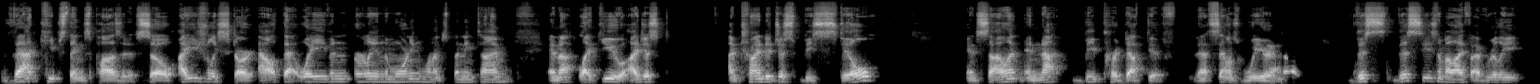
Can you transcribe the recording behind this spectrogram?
that keeps things positive. So I usually start out that way, even early in the morning when I'm spending time. And not like you, I just, I'm trying to just be still and silent and not be productive. That sounds weird. Yeah. This, this season of my life, I've really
